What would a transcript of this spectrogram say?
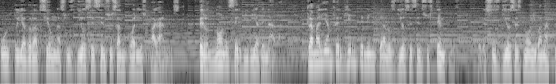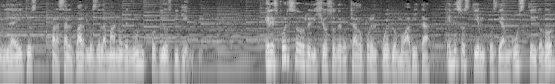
culto y adoración a sus dioses en sus santuarios paganos, pero no les serviría de nada. Clamarían fervientemente a los dioses en sus templos, pero esos dioses no iban a acudir a ellos para salvarlos de la mano del único Dios viviente. El esfuerzo religioso derrochado por el pueblo moabita en esos tiempos de angustia y dolor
